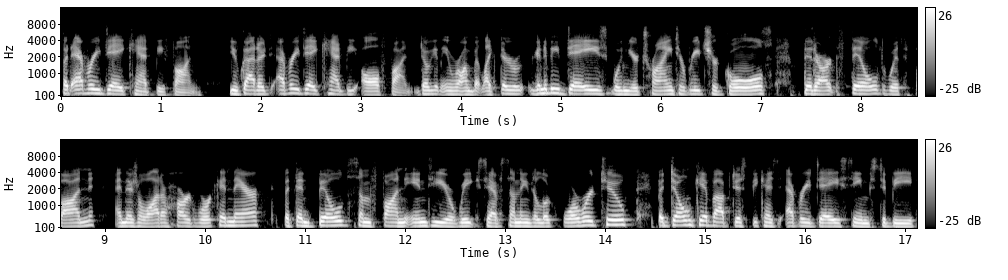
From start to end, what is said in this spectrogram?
But every day can't be fun. You've got to, every day can't be all fun. Don't get me wrong, but like there are going to be days when you're trying to reach your goals that aren't filled with fun and there's a lot of hard work in there, but then build some fun into your weeks to have something to look forward to. But don't give up just because every day seems to be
